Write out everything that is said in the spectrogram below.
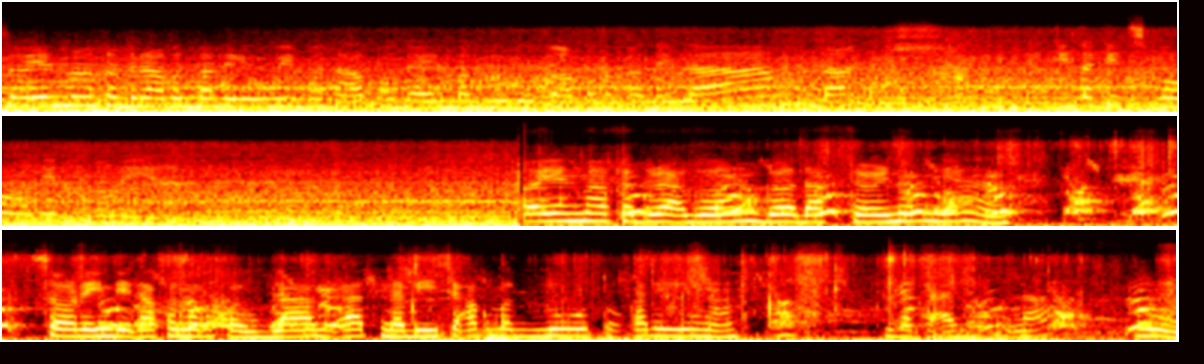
So ayan mga ka-dragon, bali uwi muna ako dahil magluluto ako ng kanilang lunch. Kita-kits po ulit mamaya. So ka-dragon, good afternoon yan. Sorry hindi ako nakapag-vlog at nabisi ako magluto kanina. Pinakain ko lang. Oo.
